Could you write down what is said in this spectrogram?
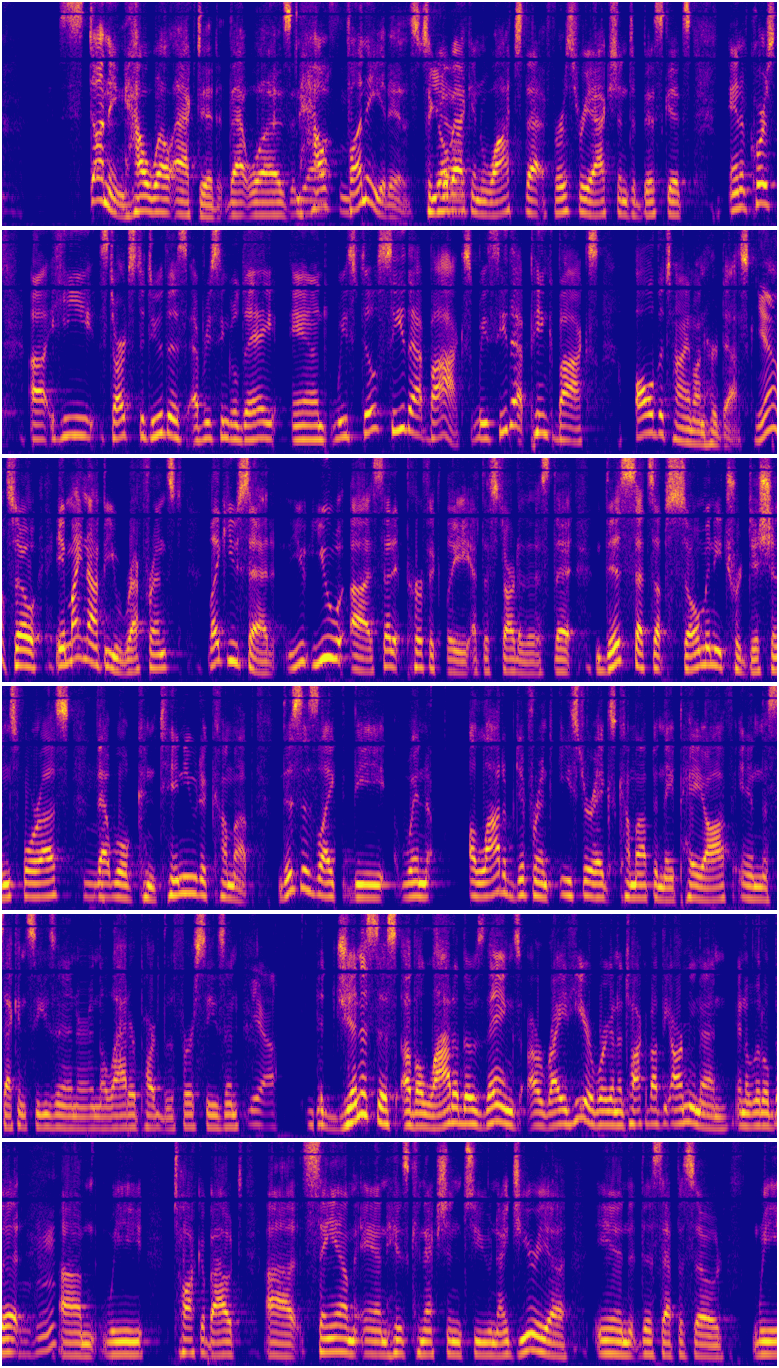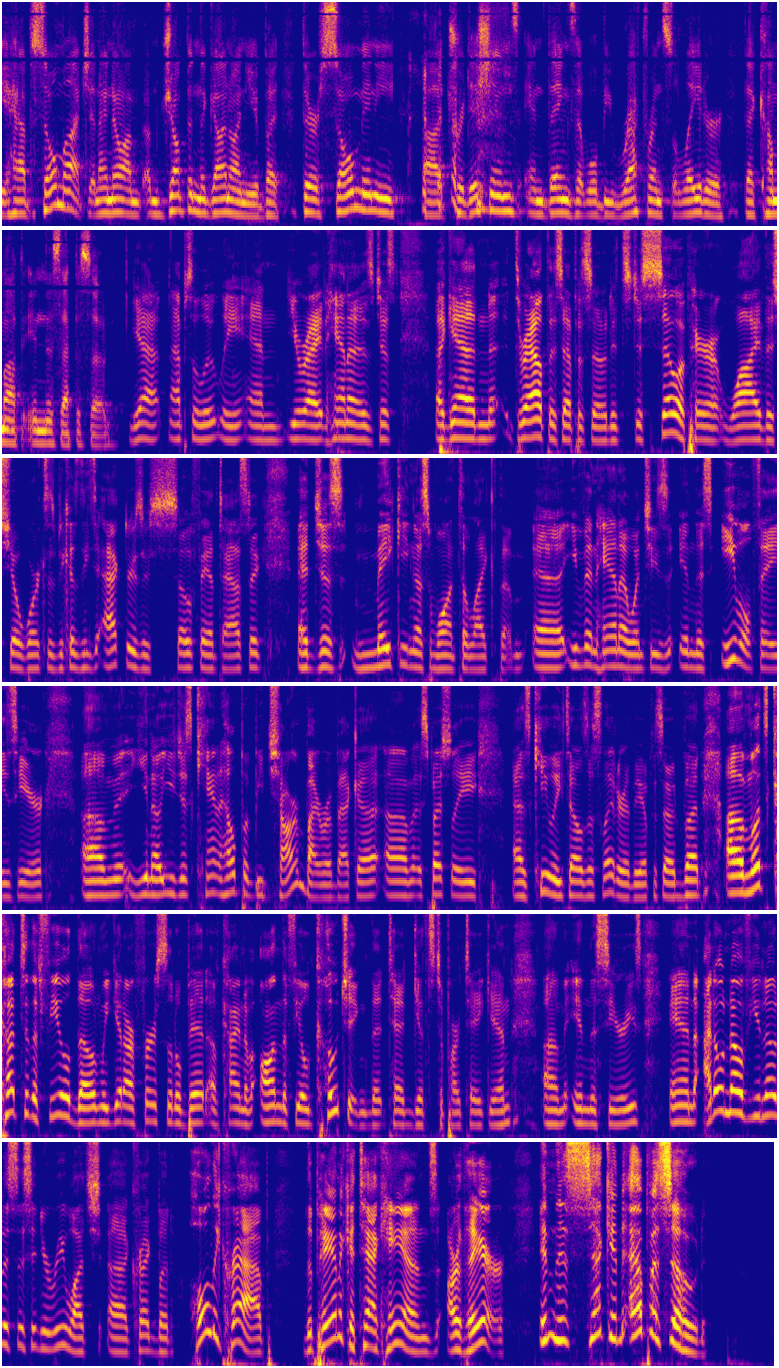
stunning how well acted that was and yeah. how funny it is to yeah. go back and watch that first reaction to biscuits and of course uh, he starts to do this every single day and we still see that box we see that pink box all the time on her desk yeah so it might not be referenced like you said you you uh, said it perfectly at the start of this that this sets up so many traditions for us mm. that will continue to come up this is like the when a lot of different Easter eggs come up and they pay off in the second season or in the latter part of the first season. Yeah. The genesis of a lot of those things are right here. We're going to talk about the Army Men in a little bit. Mm-hmm. Um, we talk about uh, Sam and his connection to Nigeria in this episode. We have so much, and I know I'm, I'm jumping the gun on you, but there are so many uh, traditions and things that will be referenced later that come up in this episode. Yeah, absolutely. And you're right. Hannah is just, again, throughout this episode, it's just so apparent why this show works is because these actors are so fantastic at just making us want to like them. Uh, even Hannah, when she's in this evil phase here, um, you know, you just can't help but be charmed by Rebecca, um, especially as Keeley tells us later in the episode. But um, let's cut to the field, though, and we get our first little bit of kind of on the field coaching that Ted gets to partake in um, in the series. And I don't know if you noticed this in your rewatch, uh, Craig, but holy crap, the panic attack hands are there in this second episode.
